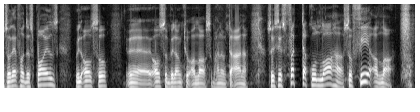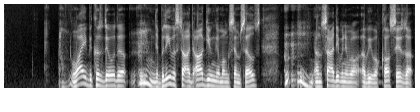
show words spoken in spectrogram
So therefore the spoils will also uh, also belong to Allah subhanahu wa ta'ala. So he says fattaqullaha so fear Allah. Why? Because they were the the believers started arguing amongst themselves, and Sa'd ibn Abi Waqqas says that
